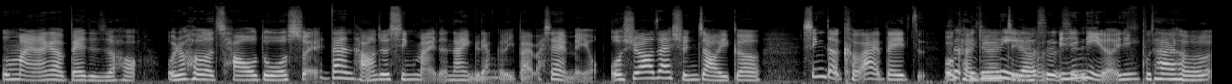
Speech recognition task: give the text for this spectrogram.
我买了那个杯子之后，我就喝了超多水。但好像就新买的那一个两个礼拜吧，现在也没有。我需要再寻找一个。新的可爱杯子，我可能已经腻了，是已经腻了，已经不太喝了。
